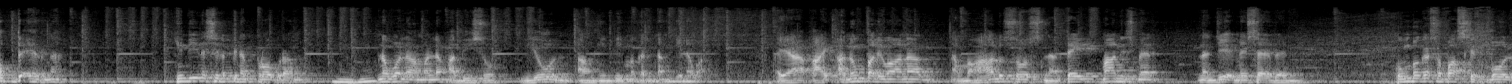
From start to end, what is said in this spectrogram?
off the air na. Hindi na sila pinag-program na wala man lang abiso. Yun ang hindi magandang ginawa. Kaya kahit anong paliwanag ng mga halusos na tape management ng GMA7, kumbaga sa basketball,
